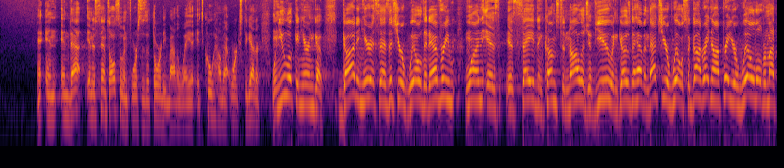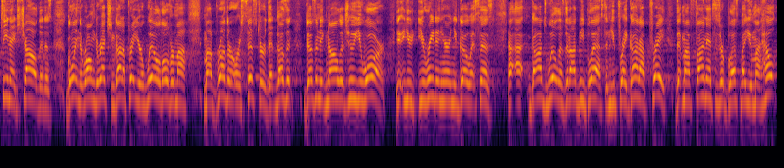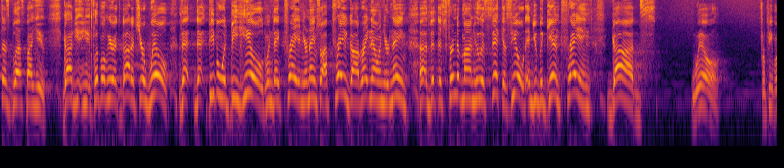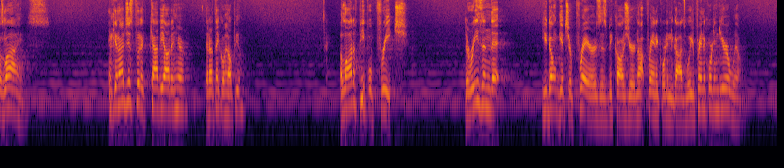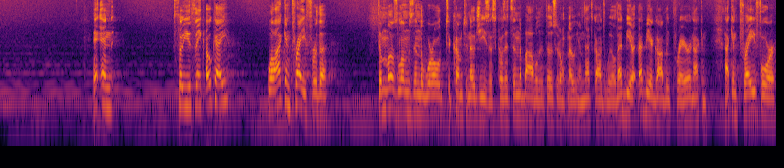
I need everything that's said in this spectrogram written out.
And, and that, in a sense, also enforces authority, by the way. It's cool how that works together. When you look in here and go, God, in here it says it's your will that everyone is, is saved and comes to knowledge of you and goes to heaven. That's your will. So, God, right now I pray your will over my teenage child that is going the wrong direction. God, I pray your will over my, my brother or sister that doesn't, doesn't acknowledge who you are. You, you, you read in here and you go, it says, God's will is that I'd be blessed. And you pray, God, I pray that my finances are blessed by you my health is blessed by you. God, you, you flip over here. God, it's your will that, that people would be healed when they pray in your name. So I pray, God, right now in your name, uh, that this friend of mine who is sick is healed. And you begin praying God's will for people's lives. And can I just put a caveat in here that I think will help you? A lot of people preach. The reason that you don't get your prayers is because you're not praying according to God's will, you're praying according to your will. And so you think, okay, well, I can pray for the, the Muslims in the world to come to know Jesus because it's in the Bible that those who don't know him, that's God's will. That'd be a, that'd be a godly prayer. And I can, I can pray for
